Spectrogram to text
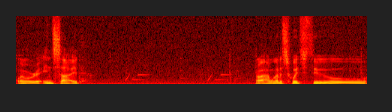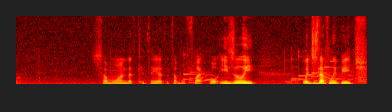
when we were inside. Alright, I'm gonna switch to someone that can stay at the top of flagpole easily, which is definitely Peach.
